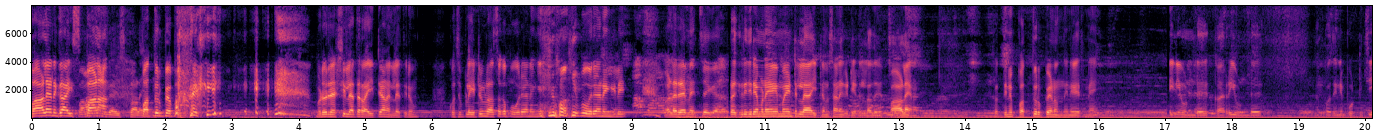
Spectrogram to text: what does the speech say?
പാളയാണ് ഗായ്സ് പാള. പത്ത് റുപ്യ പാളക്ക്. ഇവിടെ ഒരു രക്ഷയില്ലാത്ത റൈറ്റ് ആണ് എല്ലാത്തിനും. കുറച്ച് പ്ലേറ്റും ഗ്ലാസ് ഒക്കെ പോരാണെങ്കിൽ വാങ്ങി പോരാണെങ്കിൽ വളരെ മെച്ചേക്കാരം പ്രകൃതി രമണീയമായിട്ടുള്ള ഐറ്റംസ് ആണ് കിട്ടിയിട്ടുള്ളത്. പാളയാണ്. അപ്പം ഇതിന് പത്ത് റുപ്യാണ് ഒന്നിന് വരുന്നത് ഇനിയുണ്ട് കറിയുണ്ട്. അപ്പോൾ ഇതിനെ പൊട്ടിച്ച്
